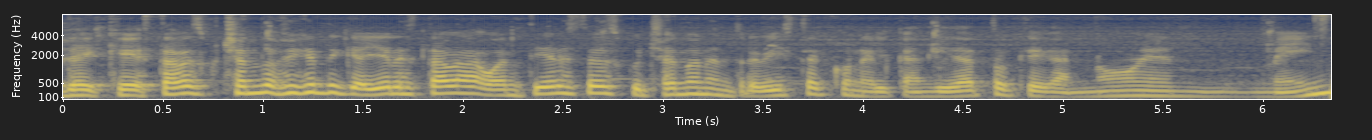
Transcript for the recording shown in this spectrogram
de que estaba escuchando, fíjate que ayer estaba, o antier estaba escuchando una entrevista con el candidato que ganó en Maine,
